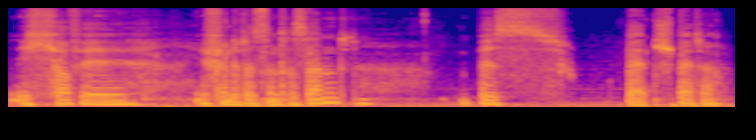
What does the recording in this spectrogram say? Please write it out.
Ich hoffe, ihr findet das interessant. Bis später.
